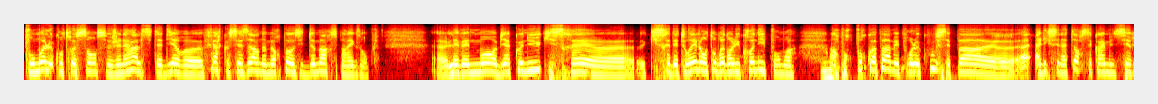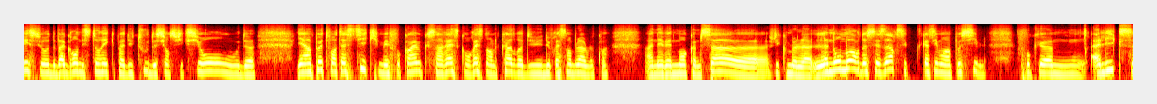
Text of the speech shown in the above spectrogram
Pour moi, le contresens général, c'est-à-dire euh, faire que César ne meure pas aux îles de Mars, par exemple. Euh, l'événement bien connu qui serait euh, qui serait détourné. Là, on tomberait dans l'Uchronie pour moi. Mmh. Alors pour, pourquoi pas, mais pour le coup, c'est pas euh, Alix Senator, c'est quand même une série sur de background historique, pas du tout de science-fiction ou de. Il y a un peu de fantastique, mais il faut quand même que ça reste qu'on reste dans le cadre du, du vraisemblable, quoi. Un événement comme ça, euh, je dis comme la, la non-mort de César, c'est quasiment impossible. Il faut que Alix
